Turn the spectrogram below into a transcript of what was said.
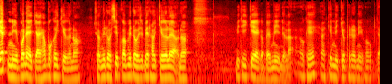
7นี่บ่แน่ใจเขาบ่เคยเจอเนาะส่วนวิดีโอ10กับ Windows 11เขาเจอแล้วเนาะวิธีแก้ก็แบบนี้นี่แหละโอเคคลิปนี้จบเพียงเท่านี้ขอขอบใจ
